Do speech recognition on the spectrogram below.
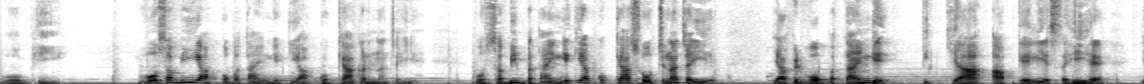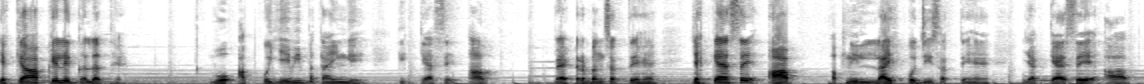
वो भी। वो सभी आपको बताएँगे कि आपको क्या करना चाहिए। वो सभी बताएँगे कि आपको क्या सोचना चाहिए, या फिर वो बताएँगे कि क्या आपके लिए सही है या क्या आपके लिए गलत है। वो आपको ये भी बताएँगे कि कैसे आप बेटर बन सकते हैं, या कैसे आप अपनी लाइफ को जी सकते हैं, या कैसे आप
